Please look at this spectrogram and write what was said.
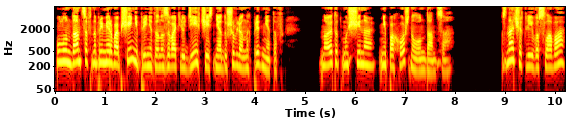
У лунданцев, например, вообще не принято называть людей в честь неодушевленных предметов. Но этот мужчина не похож на лунданца. Значат ли его слова,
